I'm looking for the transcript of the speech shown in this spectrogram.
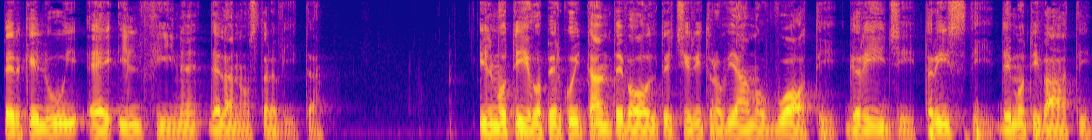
perché Lui è il fine della nostra vita. Il motivo per cui tante volte ci ritroviamo vuoti, grigi, tristi, demotivati,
